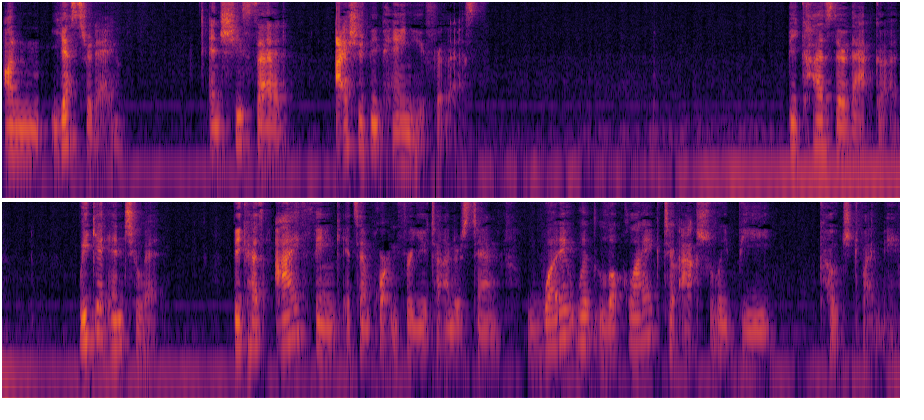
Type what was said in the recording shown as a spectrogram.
on yesterday, and she said, I should be paying you for this. Because they're that good. We get into it because I think it's important for you to understand what it would look like to actually be coached by me.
